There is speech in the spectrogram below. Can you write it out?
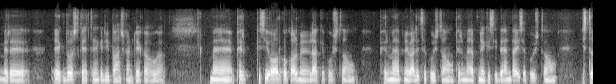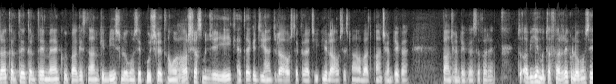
میرے ایک دوست کہتے ہیں کہ جی پانچ گھنٹے کا ہوگا۔ میں پھر کسی اور کو کال میں لا کے پوچھتا ہوں، پھر میں اپنے والد سے پوچھتا ہوں، پھر میں اپنے کسی بہن بھائی سے پوچھتا ہوں اس طرح کرتے کرتے میں کوئی پاکستان کی بیس لوگوں سے پوچھ لیتا ہوں اور ہر شخص مجھے یہی کہتا ہے کہ جی ہاں لاہور سے کراچی، یہ لاہور سے اسلام آباد پانچ گھنٹے کا ہے، پانچ گھنٹے کا سفر ہے۔ تو اب یہ متفرق لوگوں سے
